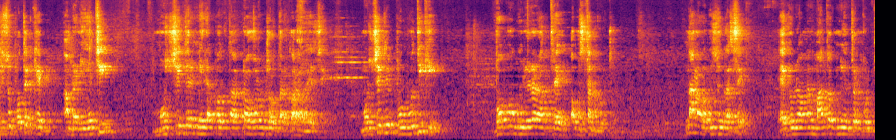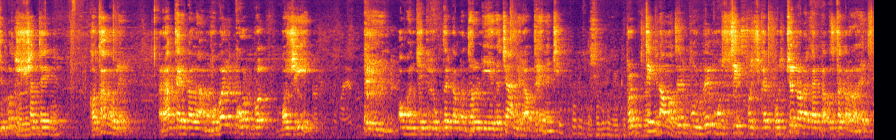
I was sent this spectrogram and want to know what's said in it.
কিছু পদক্ষেপ আমরা নিয়েছি। মসজিদের নিরাপত্তা টহল জোরদার করা হয়েছে। মসজিদের পূর্ব দিকে ববগুলিরা রাত্রে অবস্থান করত। নানা অভিযোগ আছে। এগুলো আমরা মাদক নিয়ন্ত্রণ কর্তৃপক্ষের সাথে কথা বলে রাতের বেলা মোবাইল কোর্ট বসিয়ে এই অবাঞ্ছিত লোকদেরকে আমরা ধরে নিয়ে গেছে, আমি রাতে এনেছি প্রত্যেক নামাজের পূর্বে মসজিদ পরিষ্কার, পরিচ্ছন্ন রাখার ব্যবস্থা করা হয়েছে।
